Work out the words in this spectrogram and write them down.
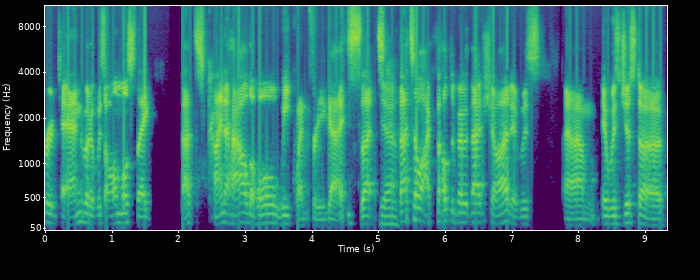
for it to end, but it was almost like that's kind of how the whole week went for you guys. That's yeah that's how I felt about that shot. It was um it was just a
